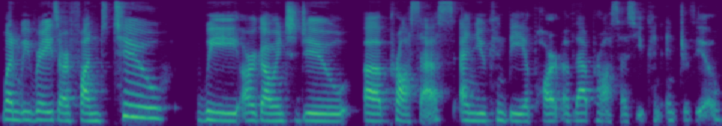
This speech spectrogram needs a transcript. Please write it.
when we raise our fund two, we are going to do a process, and you can be a part of that process. You can interview.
